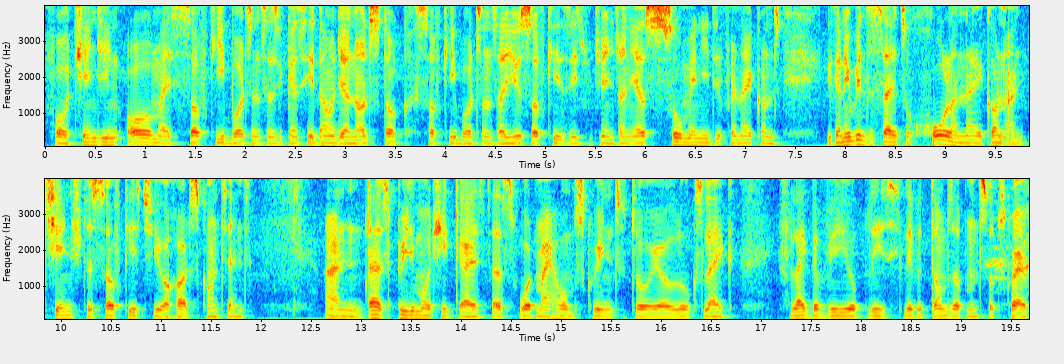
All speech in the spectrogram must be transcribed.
for changing all my soft key buttons. As you can see down there not stock soft key buttons. I use softkeyz to change and has so many different icons. You can even decide to hold an icon and change the soft keys to your heart's content and that's pretty much it guys. That's what my home screen tutorial looks like. If you like the video please leave a thumbs up and subscribe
